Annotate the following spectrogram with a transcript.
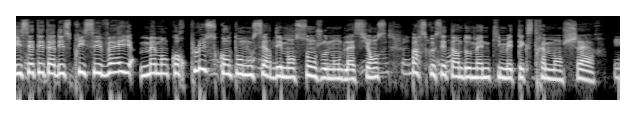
Et cet état d'esprit s'éveille même encore plus quand on nous sert des mensonges au nom de la science parce que c'est un domaine qui m'est extrêmement cher. Uh,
